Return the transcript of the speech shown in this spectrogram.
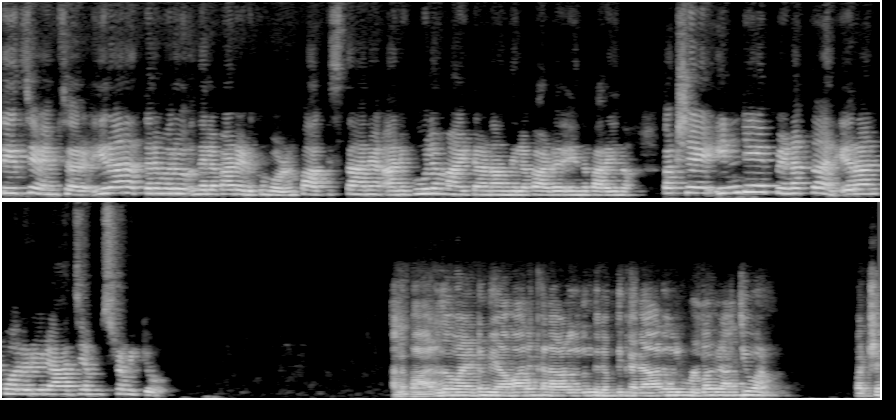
തീർച്ചയായും സർ ഇറാൻ അത്തരമൊരു നിലപാട് എടുക്കുമ്പോഴും പാകിസ്ഥാന് അനുകൂലമായിട്ടാണ് ആ നിലപാട് എന്ന് പറയുന്നു. പക്ഷേ ഇന്ത്യയെ പിണക്കാൻ ഇറാൻ പോലൊരു രാജ്യം ശ്രമിക്കൂ അല്ല ഭാരതവുമായിട്ട് വ്യാപാര കരാറുകളും നിരവധി കരാറുകളും ഉള്ള രാജ്യമാണ്. പക്ഷേ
